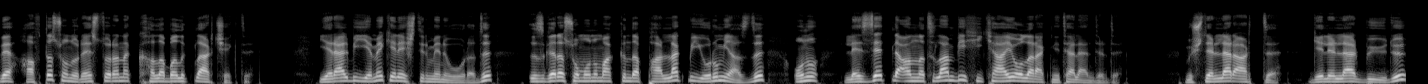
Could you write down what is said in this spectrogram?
ve hafta sonu restorana kalabalıklar çekti. Yerel bir yemek eleştirmeni uğradı, ızgara somonum hakkında parlak bir yorum yazdı, onu lezzetle anlatılan bir hikaye olarak nitelendirdi. Müşteriler arttı, gelirler büyüdü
